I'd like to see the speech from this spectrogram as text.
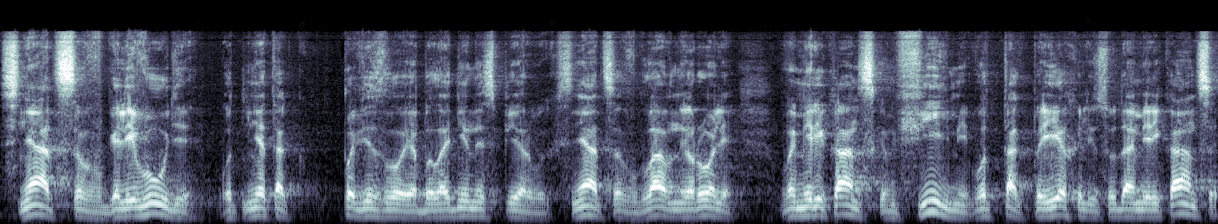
сняться в Голливуде. Вот мне так повезло, я был один из первых, сняться в главной роли в американском фильме. Вот так приехали сюда американцы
